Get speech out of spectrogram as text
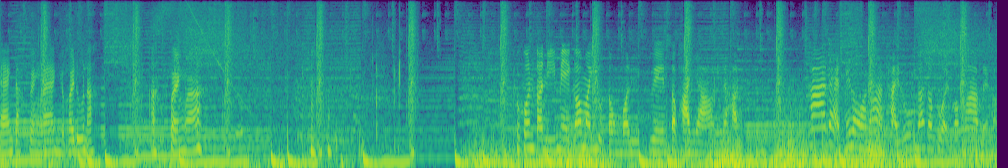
แรงจ้ะแข็งแรงเดี๋ยวค่อยดูนะ อะแข็งมา ทุกคนตอนนี้เมย์ก็มาอยู่ตรงบริเวณสะพานยาวนี้นะคะ ถ้าแดดไม่ร้อนน่ะถ่ายรูปน่าจะสวยมากๆเลยค่ะ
